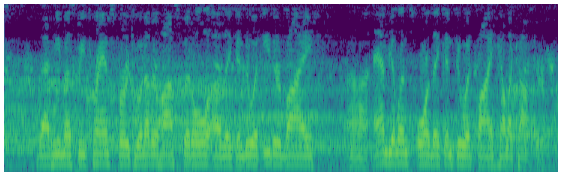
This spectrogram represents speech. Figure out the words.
that he must be transferred to another hospital, uh, they can do it either by uh, ambulance or they can do it by helicopter.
